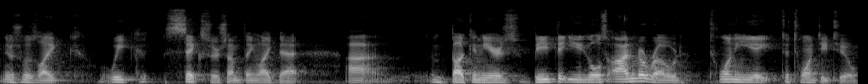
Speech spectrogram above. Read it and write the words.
this was like week six or something like that. Uh, Buccaneers beat the Eagles on the road 28 to 22.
